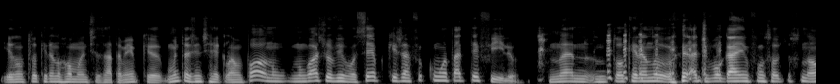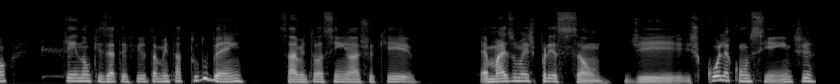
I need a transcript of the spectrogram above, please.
Eu não estou querendo romantizar também, porque muita gente reclama, pô, não, não gosto de ouvir você porque já fico com vontade de ter filho. Não é, não estou querendo advogar em função disso, não. Quem não quiser ter filho também está tudo bem, sabe? Então, assim, eu acho que é mais uma expressão de escolha consciente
